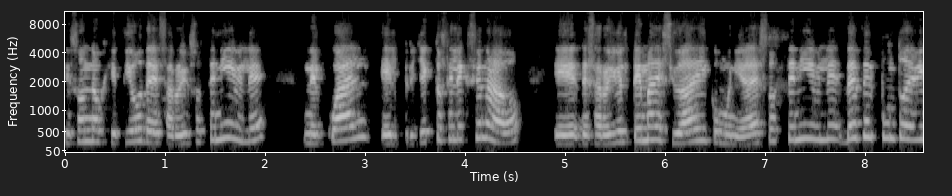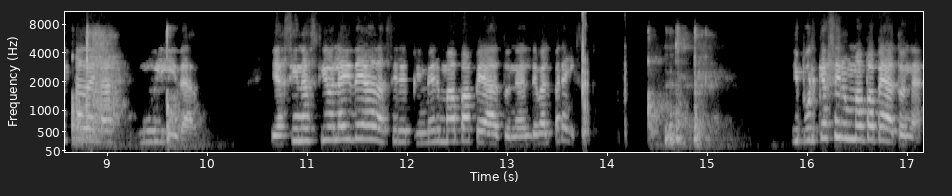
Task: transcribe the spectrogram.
que son de Objetivos de Desarrollo Sostenible, en el cual el proyecto seleccionado eh, desarrolló el tema de ciudades y comunidades sostenibles desde el punto de vista de la movilidad. Y así nació la idea de hacer el primer mapa peatonal de Valparaíso. ¿Y por qué hacer un mapa peatonal?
